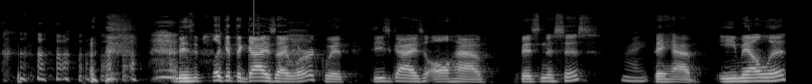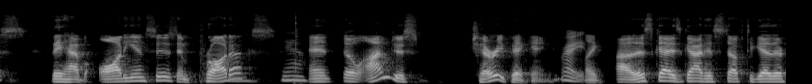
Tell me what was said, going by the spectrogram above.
because if you look at the guys I work with, these guys all have businesses. right. they have email lists, they have audiences and products. Mm, yeah. And so I'm just cherry picking. Right. Like, uh, this guy's got his stuff together.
